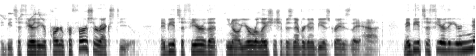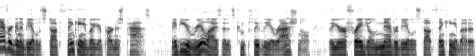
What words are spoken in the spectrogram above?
Maybe it's a fear that your partner prefers her ex to you. Maybe it's a fear that, you know, your relationship is never going to be as great as they had. Maybe it's a fear that you're never going to be able to stop thinking about your partner's past. Maybe you realize that it's completely irrational, but you're afraid you'll never be able to stop thinking about it,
